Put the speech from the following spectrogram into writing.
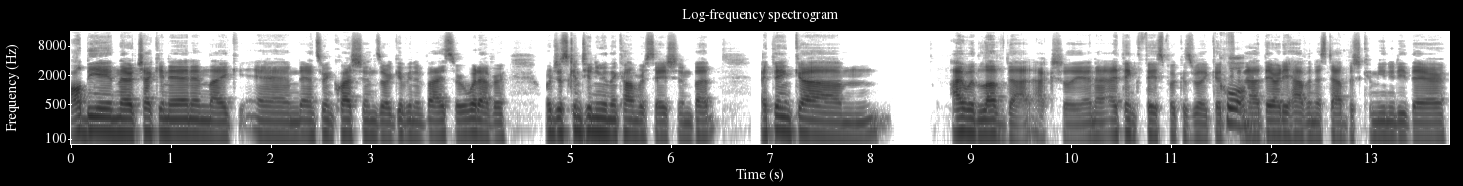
I'll be in there checking in and like and answering questions or giving advice or whatever, or just continuing the conversation. But I think um, I would love that actually, and I, think Facebook is really good cool. for that. They already have an established community there,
